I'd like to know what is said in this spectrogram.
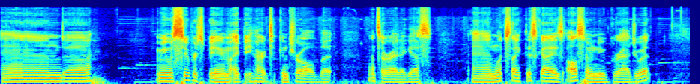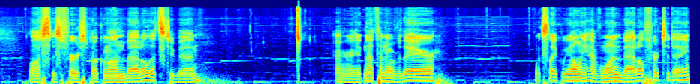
And, uh, I mean, with super speed it might be hard to control, but that's alright, I guess. And looks like this guy is also a new graduate. Lost his first Pokemon battle, that's too bad. Alright, nothing over there. Looks like we only have one battle for today.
